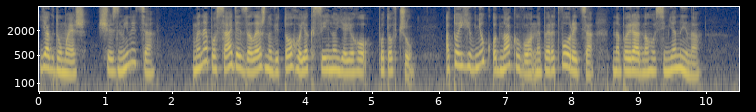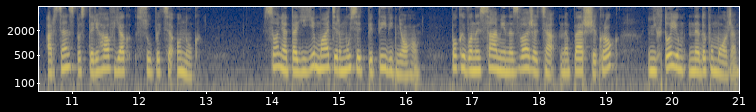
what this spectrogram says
Як думаєш, щось зміниться? Мене посадять залежно від того, як сильно я його потовчу. А той гівнюк однаково не перетвориться на порядного сім'янина. Арсен спостерігав, як супиться онук. Соня та її матір мусять піти від нього. Поки вони самі не зважаться на перший крок, ніхто їм не допоможе.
